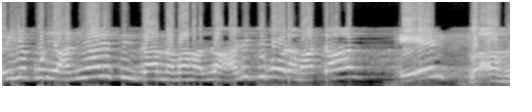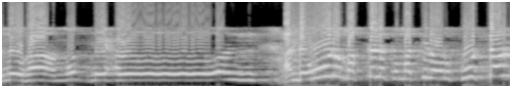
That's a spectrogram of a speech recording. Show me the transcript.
செய்யக்கூடிய அநியாயத்தின் காரணமாக அல்லா அழிச்சு போட மாட்டான். ஏன்? அந்த ஊரு மக்களுக்கு மத்தியில் ஒரு கூட்டம்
